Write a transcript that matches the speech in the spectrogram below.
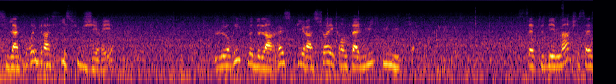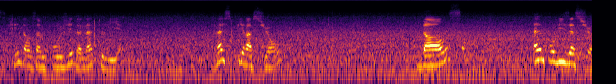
Si la chorégraphie est suggérée, le rythme de la respiration est quant à lui unique. Cette démarche s'inscrit dans un projet d'un atelier respiration, danse, improvisation.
